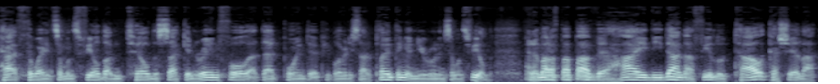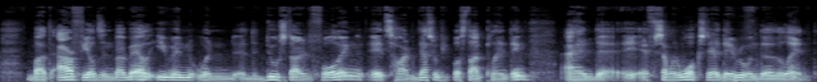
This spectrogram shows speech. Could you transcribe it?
pathway in someone's field until the second rainfall. At that point, uh, people already started planting, and you're ruining someone's field. And Amarav Papa v'hai didan afilu tal kashela. But our fields in Babel, even when the dew started falling, it's hard. That's when people start planting, and uh, if someone walks there, they ruin the, the land.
